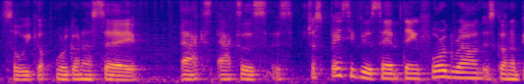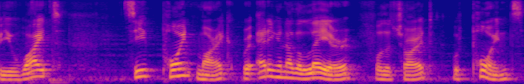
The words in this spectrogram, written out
so we go, we're gonna say x axis is just basically the same thing. Foreground is going to be white. See, point mark, we're adding another layer for the chart with points,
